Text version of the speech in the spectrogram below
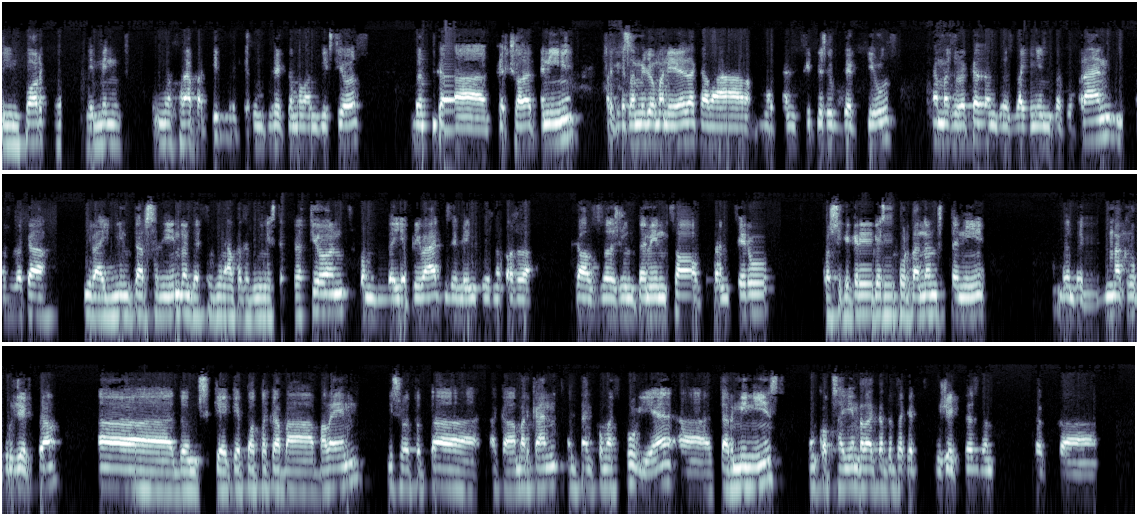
l'import, que evidentment no serà petit, perquè és un projecte molt ambiciós, doncs que, que això ha de tenir, perquè és la millor manera d'acabar marcant fites objectius a mesura que doncs, es vagin recuperant a mesura que i vagi intercedint doncs, des altres administracions, com deia privats, és evident que és una cosa que els ajuntaments sols poden fer-ho, però sí que crec que és important doncs, tenir doncs, un macroprojecte eh, doncs, que, que pot acabar valent i sobretot eh, acabar marcant en tant com es pugui, eh, eh, terminis un cop s'hagin redactat tots aquests projectes doncs, que,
